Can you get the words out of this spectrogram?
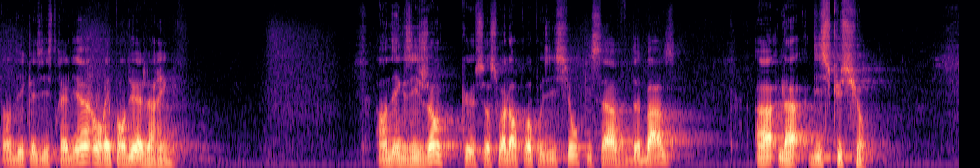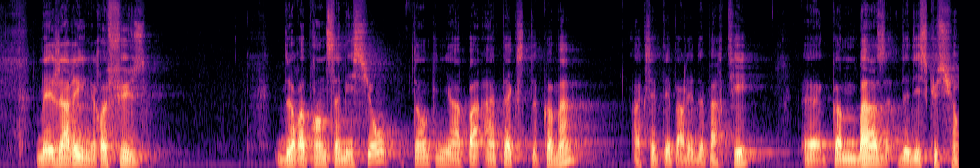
tandis que les Israéliens ont répondu à Jaring en exigeant que ce soit leurs propositions qui servent de base à la discussion. Mais Jaring refuse de reprendre sa mission tant qu'il n'y a pas un texte commun accepté par les deux parties comme base de discussion.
